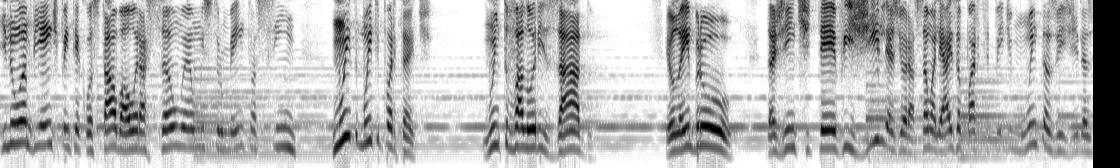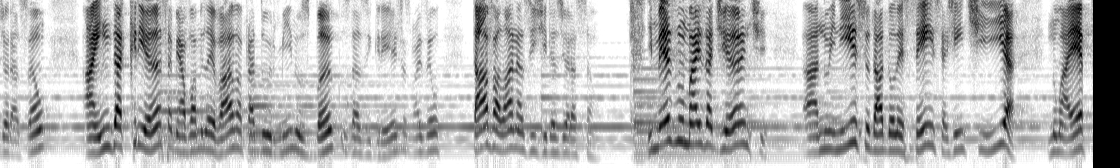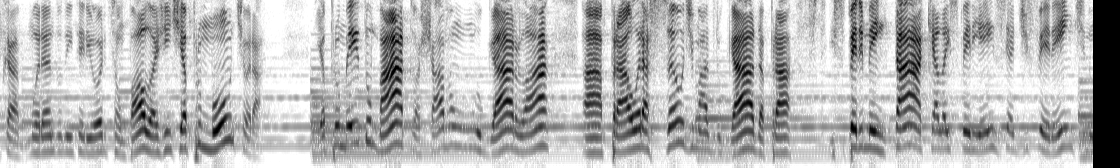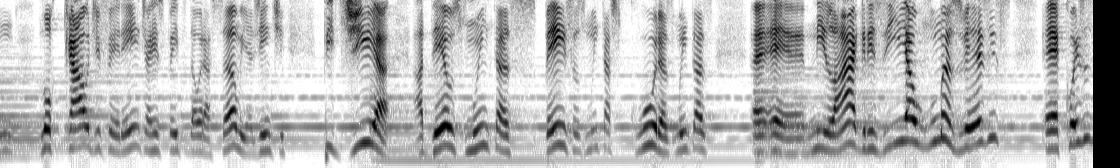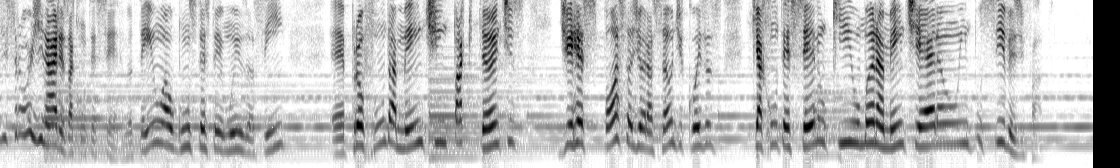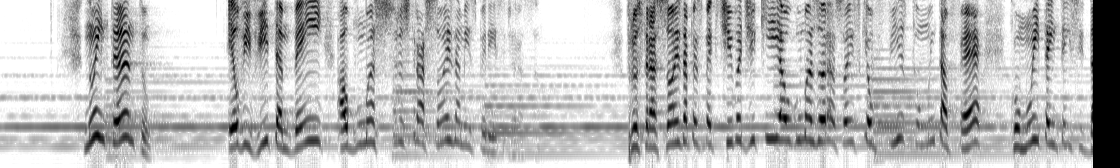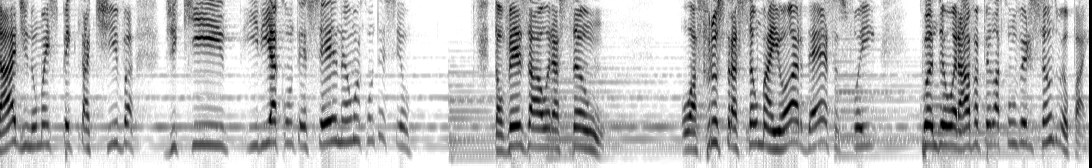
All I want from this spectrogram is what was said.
E no ambiente pentecostal, a oração é um instrumento assim muito, muito importante, muito valorizado eu lembro da gente ter vigílias de oração. Aliás, eu participei de muitas vigílias de oração. Ainda criança, minha avó me levava para dormir nos bancos das igrejas, mas eu estava lá nas vigílias de oração. E mesmo mais adiante, ah, no início da adolescência, a gente ia, numa época, morando no interior de São Paulo, a gente ia para o monte orar. Ia para o meio do mato, achava um lugar lá ah, para a oração de madrugada, para experimentar aquela experiência diferente, num local diferente a respeito da oração, e a gente pedia a Deus muitas bênçãos, muitas curas, muitas é, é, milagres e algumas vezes é, coisas extraordinárias aconteceram. Eu tenho alguns testemunhos assim, é, profundamente impactantes de resposta de oração, de coisas que aconteceram que humanamente eram impossíveis de fato. No entanto, eu vivi também algumas frustrações na minha experiência de oração. Frustrações da perspectiva de que algumas orações que eu fiz com muita fé, com muita intensidade, numa expectativa de que iria acontecer, não aconteceu. Talvez a oração ou a frustração maior dessas foi quando eu orava pela conversão do meu pai.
